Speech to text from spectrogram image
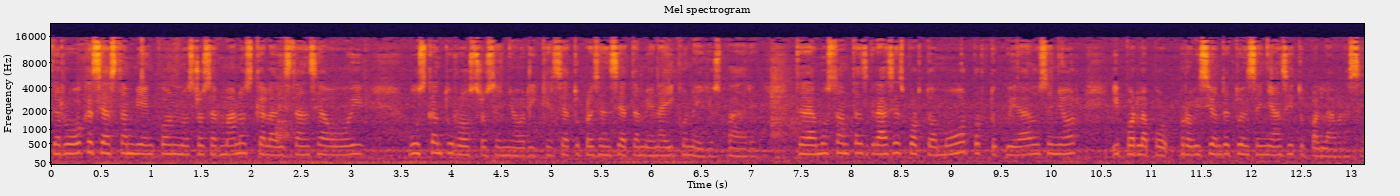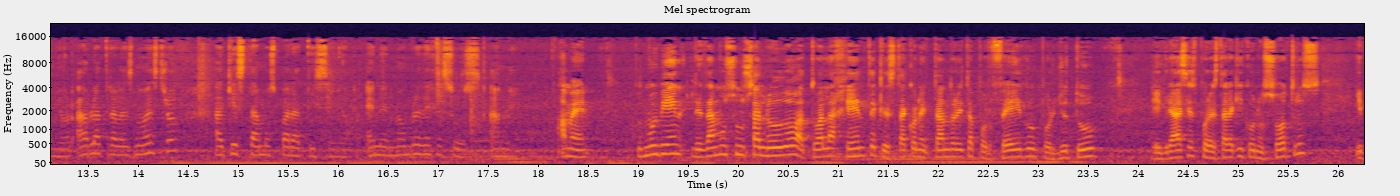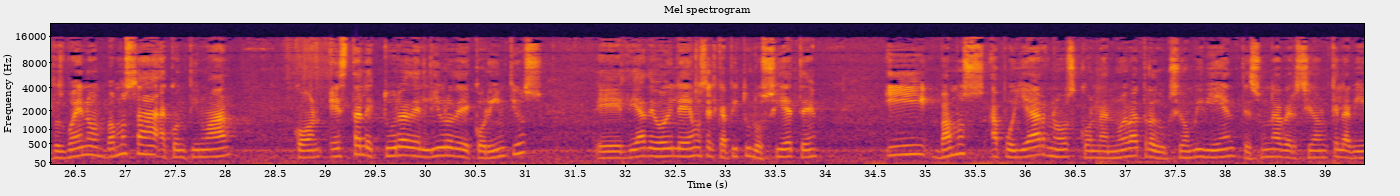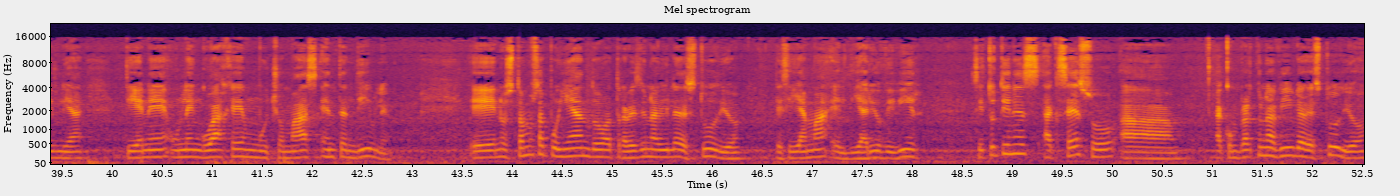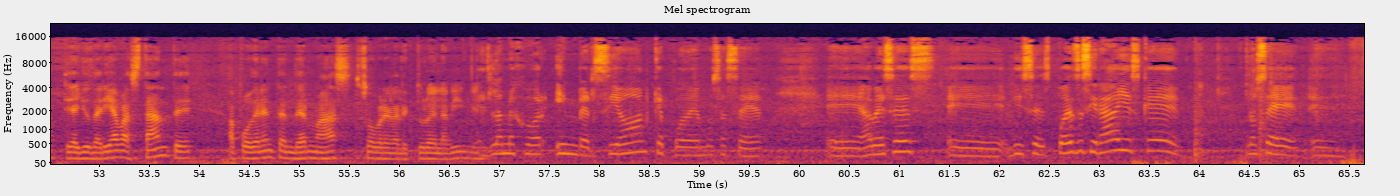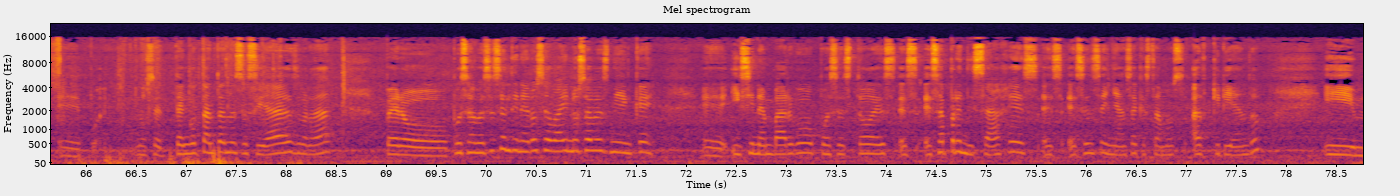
Te ruego que seas también con nuestros hermanos que a la distancia hoy buscan tu rostro, Señor, y que sea tu presencia también ahí con ellos, Padre. Te damos tantas gracias por tu amor, por tu cuidado, Señor, y por la provisión de tu enseñanza y tu palabra, Señor. Habla a través nuestro, aquí estamos para ti, Señor. En el nombre de Jesús, amén. Amén. Pues muy bien, le damos un saludo a toda la gente que está conectando ahorita por Facebook, por YouTube. Eh, gracias por estar aquí con nosotros. Y pues bueno, vamos a, a continuar con esta lectura del libro de Corintios. Eh, el día de hoy leemos el capítulo 7 y vamos a apoyarnos con la nueva traducción viviente. Es una versión que la Biblia tiene un lenguaje mucho más entendible. Eh, nos estamos apoyando a través de una Biblia de estudio que se llama El Diario Vivir. Si tú tienes acceso a, a comprarte una Biblia de estudio, te ayudaría bastante a poder entender más sobre la lectura de la Biblia. Es la mejor inversión que podemos hacer. Eh, a veces eh, dices, puedes decir, ay, es que, no sé, eh, eh, pu- no sé, tengo tantas necesidades, ¿verdad? Pero pues a veces el dinero se va y no sabes ni en qué. Eh, y sin embargo, pues esto es, es, es aprendizaje, es, es, es enseñanza que estamos adquiriendo. Y,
